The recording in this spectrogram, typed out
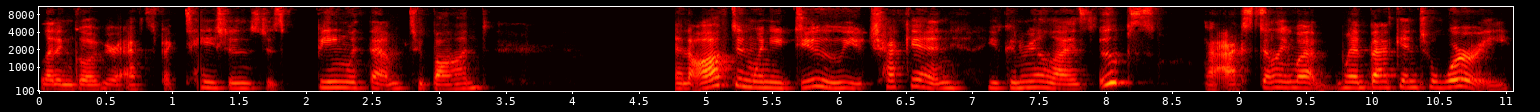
letting go of your expectations, just being with them to bond and often when you do, you check in, you can realize, oops, I accidentally went, went back into worry.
